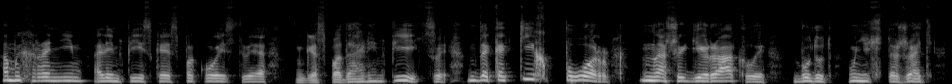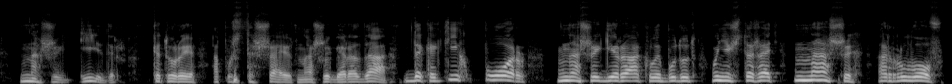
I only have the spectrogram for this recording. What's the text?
а мы храним олимпийское спокойствие. Господа олимпийцы, до каких пор наши Гераклы будут уничтожать наших гидр, которые опустошают наши города? До каких пор наши Гераклы будут уничтожать наших орлов,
